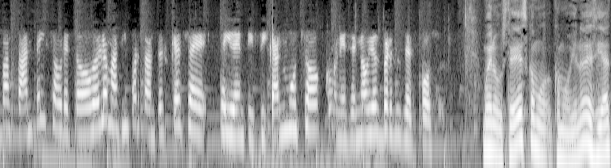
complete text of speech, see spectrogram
bastante y sobre todo lo más importante es que se, se identifican mucho con ese novios versus esposos. Bueno, ustedes, como, como bien lo decía,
